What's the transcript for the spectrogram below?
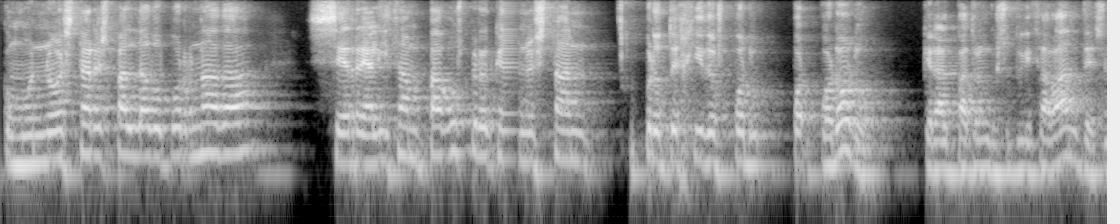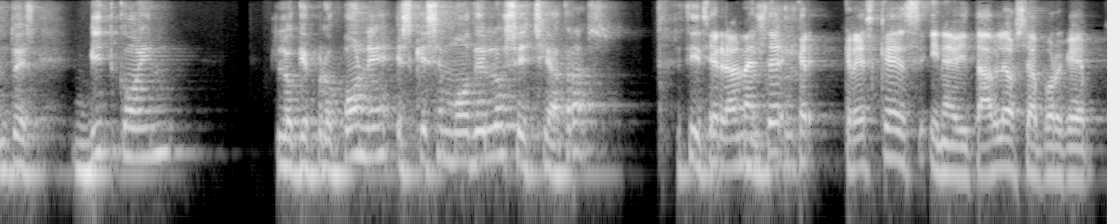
como no está respaldado por nada, se realizan pagos pero que no están protegidos por, oro, que era el patrón que se utilizaba antes. Entonces, Bitcoin lo que propone es que ese modelo se eche atrás. Es decir, realmente crees que es inevitable, o sea, porque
